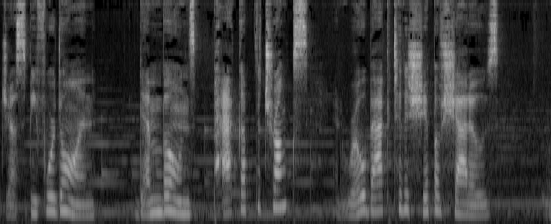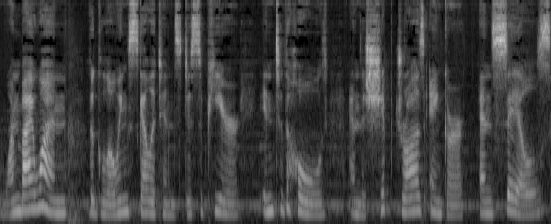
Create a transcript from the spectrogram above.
just before dawn, dem bones pack up the trunks and row back to the ship of shadows. One by one, the glowing skeletons disappear into the hold, and the ship draws anchor and sails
